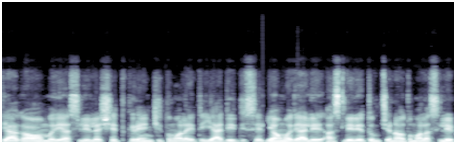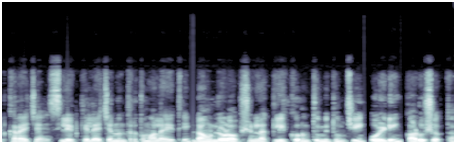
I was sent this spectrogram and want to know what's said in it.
त्या गावामध्ये असलेल्या शेतकऱ्यांची तुम्हाला इथे यादी दिसेल. यामध्ये आले असलेले तुमचे नाव तुम्हाला सिलेक्ट करायचे आहे. सिलेक्ट केल्याच्यानंतर तुम्हाला इथे डाउनलोड ऑप्शनला क्लिक करून तुम्ही तुमची होल्डिंग काढू शकता.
